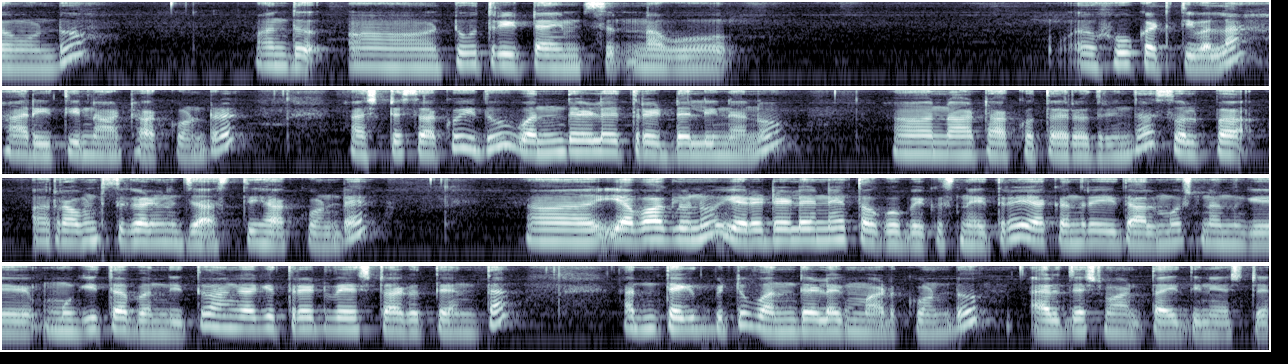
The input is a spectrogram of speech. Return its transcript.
ತಗೊಂಡು ಒಂದು ಟೂ ತ್ರೀ ಟೈಮ್ಸ್ ನಾವು, ಹೂ ಕಟ್ತೀವಲ್ಲ, ಆ ರೀತಿ ನಾಟ್ ಹಾಕ್ಕೊಂಡ್ರೆ ಅಷ್ಟೇ ಸಾಕು. ಇದು ಒಂದೇಳೆ ಥ್ರೆಡ್ಡಲ್ಲಿ ನಾನು ನಾಟ್ ಹಾಕೋತಾ ಇರೋದ್ರಿಂದ ಸ್ವಲ್ಪ ರೌಂಡ್ಸ್ಗಳನ್ನ ಜಾಸ್ತಿ ಹಾಕ್ಕೊಂಡೆ ಯಾವಾಗಲೂ ಎರಡೆಳೆನೇ ತೊಗೋಬೇಕು ಸ್ನೇಹಿತರೆ, ಯಾಕಂದರೆ ಇದು ಆಲ್ಮೋಸ್ಟ್ ನನಗೆ ಮುಗಿತಾ ಬಂದಿತ್ತು. ಹಾಗಾಗಿ ಥ್ರೆಡ್ ವೇಸ್ಟ್ ಆಗುತ್ತೆ ಅಂತ ಅದನ್ನ ತೆಗೆದುಬಿಟ್ಟು ಒಂದೆಳೆಗೆ ಮಾಡಿಕೊಂಡು ಅಡ್ಜಸ್ಟ್ ಮಾಡ್ತಾ ಇದ್ದೀನಿ ಅಷ್ಟೇ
